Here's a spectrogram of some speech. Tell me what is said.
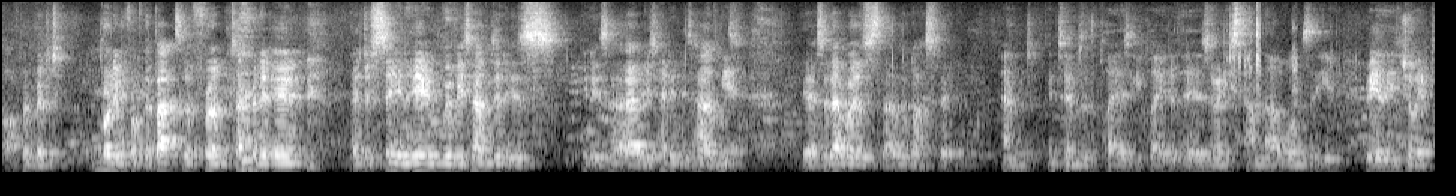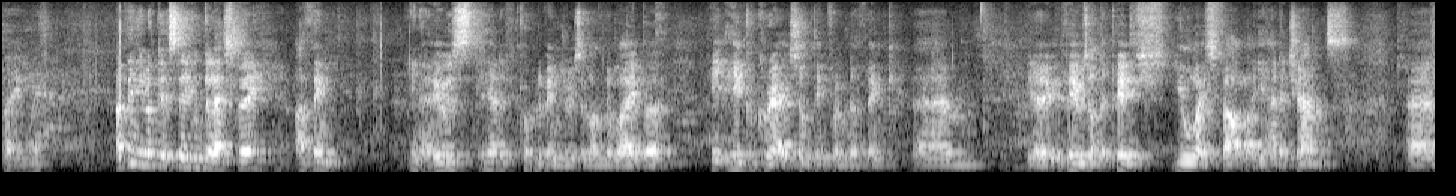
I remember just running from the back to the front, tapping it in, and just seeing him with his hands in his in his uh, his head in his hands. Yeah. Yeah, so that was that was a nice feeling. And in terms of the players that you played with here, is there any standout ones that you really enjoyed playing with? I think you look at Steven Gillespie. I think you know he was he had a couple of injuries along the way, but he, he could create something from nothing. Um, you know, if he was on the pitch, you always felt like you had a chance. Um,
